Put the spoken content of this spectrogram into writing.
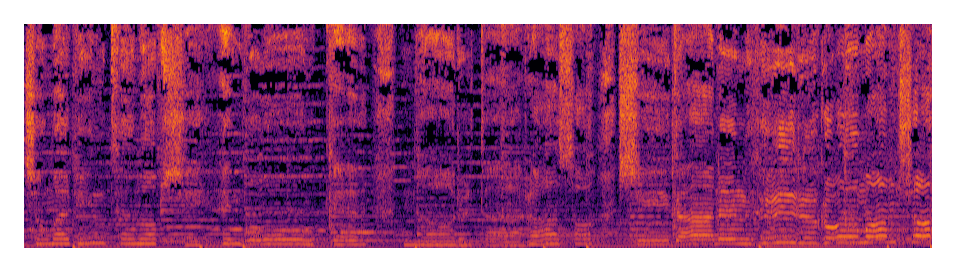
정말 빈틈없이 행복해 너를 따라서 시간은 흐르고 멈춰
